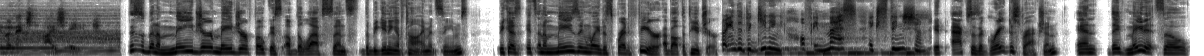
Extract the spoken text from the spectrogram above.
in the next ice age. This has been a major, major focus of the left since the beginning of time, it seems, because it's an amazing way to spread fear about the future. We're in the beginning of a mass extinction. It acts as a great distraction, and they've made it so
